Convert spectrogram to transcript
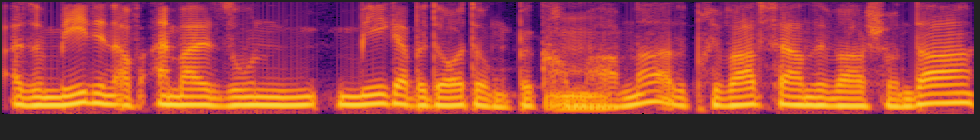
also Medien auf einmal so eine mega Bedeutung bekommen mhm. haben. Ne? Also Privatfernsehen war schon da.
